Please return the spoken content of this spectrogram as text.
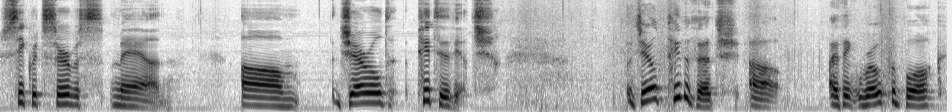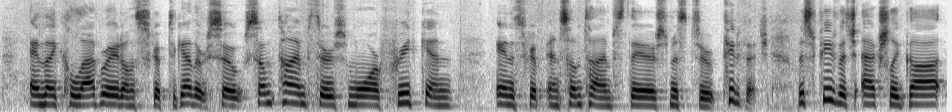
Secret Service man, um, Gerald Petievich. Gerald Petievich uh, I think, wrote the book and they collaborated on the script together. So sometimes there's more Friedkin in the script, and sometimes there's Mr. Petievich. Mr. Petievich actually got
